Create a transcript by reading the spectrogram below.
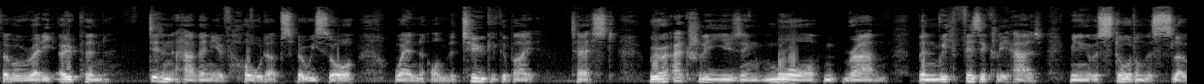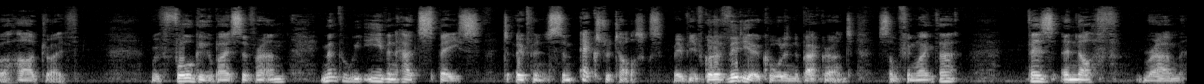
that were already open didn't have any of hold-ups that we saw when on the 2GB test we were actually using more RAM than we physically had, meaning it was stored on the slower hard drive. With 4GB of RAM, that we even had space to open some extra tasks. Maybe you've got a video call in the background, something like that. There's enough RAM,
